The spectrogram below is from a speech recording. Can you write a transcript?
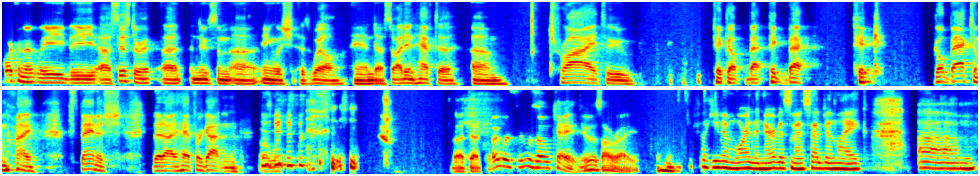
fortunately the uh, sister uh, knew some uh, English as well, and uh, so I didn't have to um, try to pick up back, pick back, pick go back to my Spanish that I had forgotten. Or but uh, it was it was okay. It was all right. I feel like even more in the nervousness, I'd been like, um,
